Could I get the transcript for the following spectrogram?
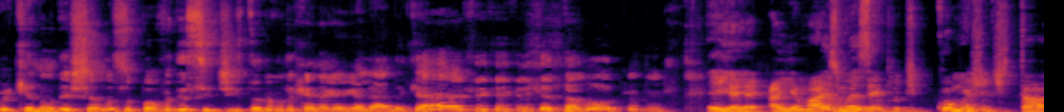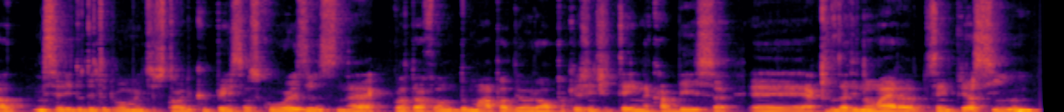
por que não deixamos o povo decidir? Todo mundo cai na gargalhada. Que, ah, que, que, que, tá louco, né? E aí, aí, é mais um exemplo de como a gente está inserido dentro do momento histórico e pensa as coisas, né? Quando eu estava falando do mapa da Europa que a gente tem na cabeça, é, aquilo dali não era sempre assim,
